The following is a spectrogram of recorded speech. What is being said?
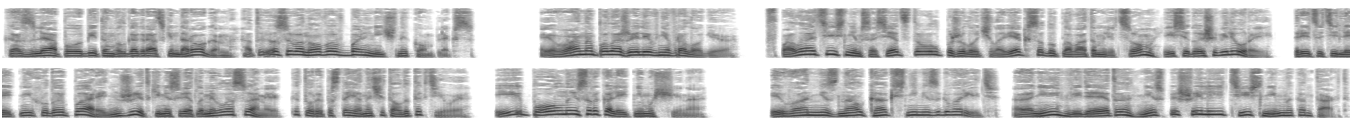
козля по убитым волгоградским дорогам, отвез Иванова в больничный комплекс. Ивана положили в неврологию. В палате с ним соседствовал пожилой человек с одутловатым лицом и седой шевелюрой, Тридцатилетний худой парень с жидкими светлыми волосами, который постоянно читал детективы. И полный сорокалетний мужчина. Иван не знал, как с ними заговорить. Они, видя это, не спешили идти с ним на контакт.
